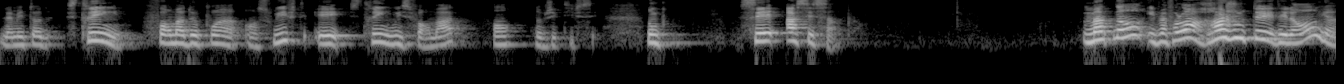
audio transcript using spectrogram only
la méthode string format de points en Swift et string with format en Objective-C. Donc c'est assez simple. Maintenant, il va falloir rajouter des langues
